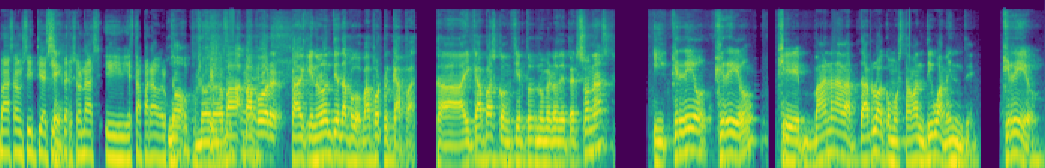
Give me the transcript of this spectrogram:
vas a un sitio de 100 Sí. personas y está parado el juego. no, no, no, va, va por, para el que no lo entienda poco, va por capas. O sea, hay capas con cierto número de personas y creo, creo que van a adaptarlo a como estaba antiguamente. Creo.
